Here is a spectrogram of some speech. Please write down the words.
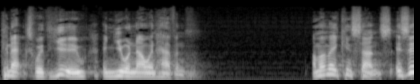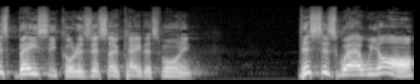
connects with you, and you are now in heaven. Am I making sense? Is this basic or is this okay this morning? This is where we are.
